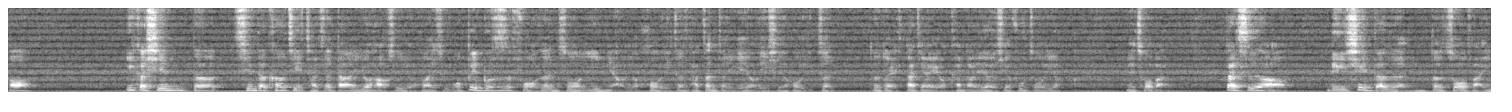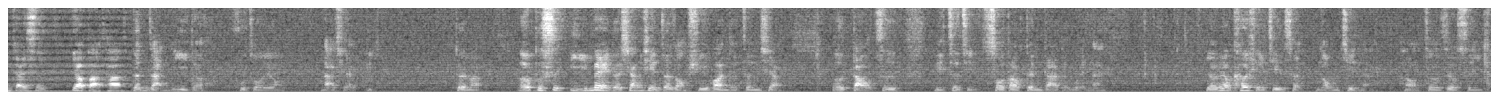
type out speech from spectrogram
哦。一个新的新的科技产生，当然有好处有坏处。我并不是否认说疫苗有后遗症，它真的也有一些后遗症，对不对？大家有看到，也有一些副作用，没错吧？但是哈，理性的人的做法应该是要把它跟染疫的副作用拿起来比，对吗？而不是一昧的相信这种虚幻的真相，而导致你自己受到更大的为难。有没有科学精神融进来？好，这个就是一个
